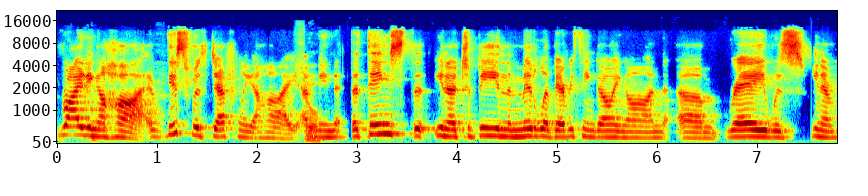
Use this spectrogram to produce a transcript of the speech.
riding a high. This was definitely a high. Sure. I mean, the things that, you know, to be in the middle of everything going on, um, Ray was, you know,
